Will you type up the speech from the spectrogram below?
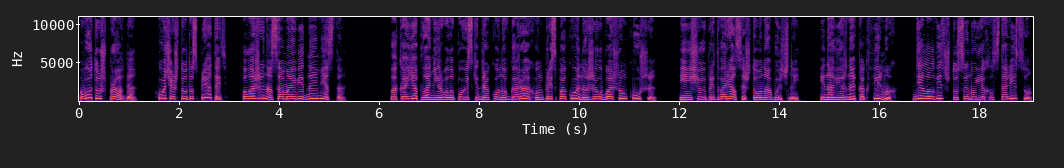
Вот уж правда. Хочешь что-то спрятать? Положи на самое видное место. Пока я планировала поиски дракона в горах, он преспокойно жил в Большом Куше. И еще и притворялся, что он обычный. И, наверное, как в фильмах, делал вид, что сын уехал в столицу,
